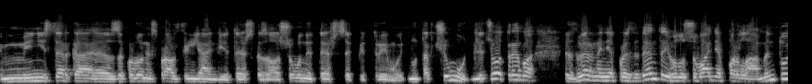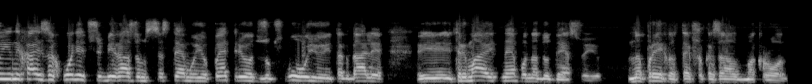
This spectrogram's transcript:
Міністерка е, закордонних справ Фінляндії теж сказала, що вони теж це підтримують. Ну так чому для цього треба звернення президента і голосування парламенту? І нехай заходять собі разом з системою Петріот, з обслугою і так далі, і тримають небо над Одесою. Наприклад, так що казав Макрон.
